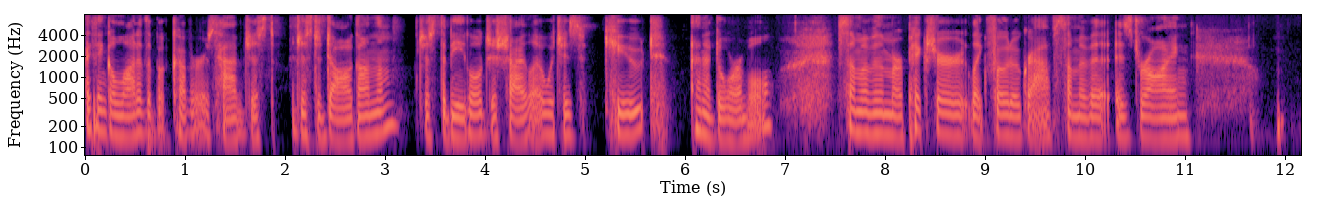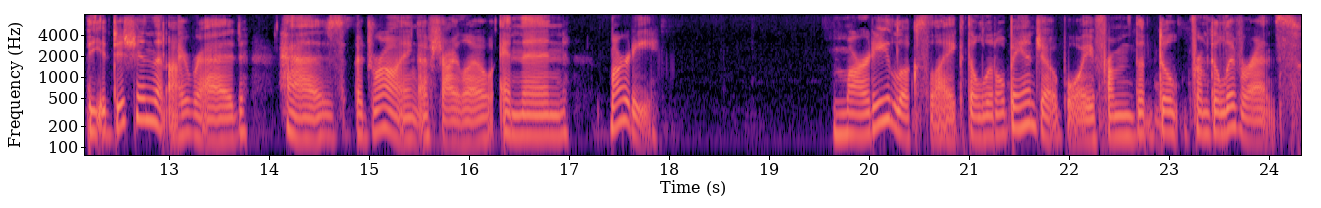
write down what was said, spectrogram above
I think a lot of the book covers have just just a dog on them, just the beagle, just Shiloh, which is cute and adorable. Some of them are picture like photographs, some of it is drawing the edition that I read has a drawing of Shiloh and then Marty. Marty looks like the little banjo boy from the from Deliverance.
